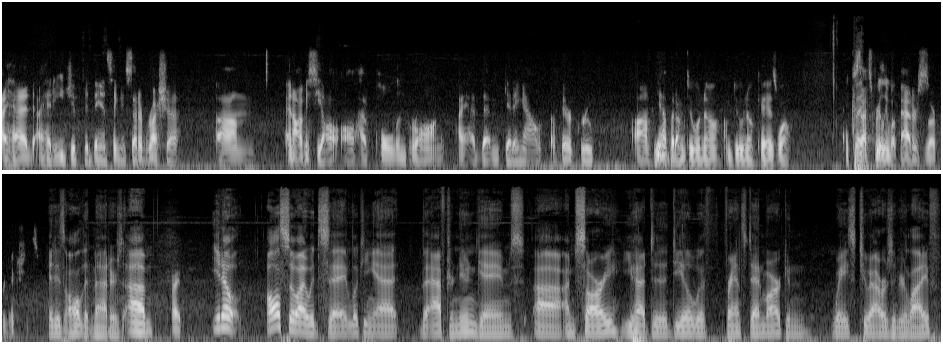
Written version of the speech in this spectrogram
I had I had Egypt advancing instead of Russia. Um, and obviously I'll, I'll have Poland wrong. I had them getting out of their group. Um, yeah, but I'm doing uh, I'm doing okay as well because that's really what matters is our predictions. It is all that matters. Um, right. You know, also I would say looking at the afternoon games, uh, I'm sorry you had to deal with France Denmark and waste two hours of your life.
